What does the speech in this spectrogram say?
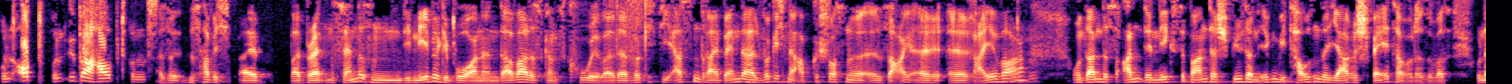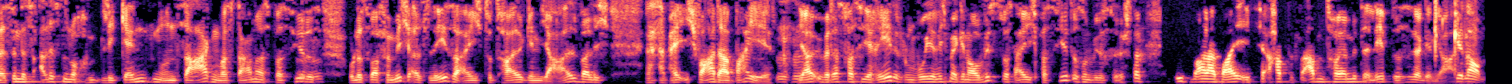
Und ob und überhaupt und. Also das habe ich bei bei Brandon Sanderson, die Nebelgeborenen, da war das ganz cool, weil da wirklich die ersten drei Bände halt wirklich eine abgeschlossene äh, äh, äh, Reihe war. Mhm und dann das an, der nächste Band, der spielt dann irgendwie tausende Jahre später oder sowas. Und da sind das alles nur noch Legenden und Sagen, was damals passiert mhm. ist. Und das war für mich als Leser eigentlich total genial, weil ich dachte, hey, ich war dabei. Mhm. Ja, über das, was ihr redet und wo ihr nicht mehr genau wisst, was eigentlich passiert ist und wie das stand. Ich war dabei, ich habe das Abenteuer miterlebt. Das ist ja genial. Genau.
